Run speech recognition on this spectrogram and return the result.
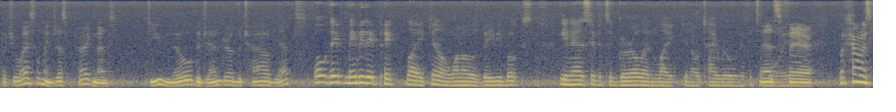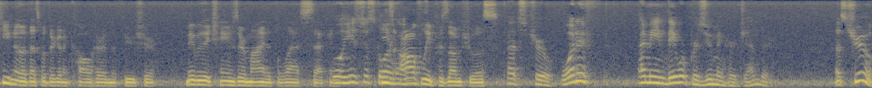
but your wife's only just pregnant. Do you know the gender of the child yet? Well, they maybe they picked like you know one of those baby books, Inez if it's a girl and like you know Tyrone if it's a That's boy. fair. But how does he know that that's what they're going to call her in the future? Maybe they change their mind at the last second. Well, he's just going. He's on- awfully presumptuous. That's true. What if? I mean, they were presuming her gender. That's true.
